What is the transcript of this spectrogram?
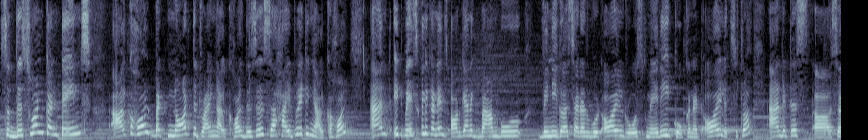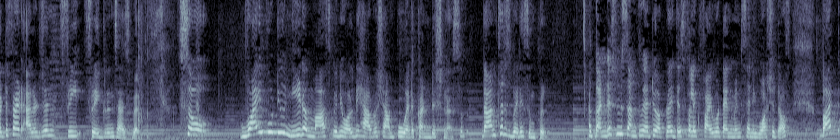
So this one contains alcohol but not the drying alcohol. This is a hydrating alcohol and it basically contains organic bamboo, vinegar, cedarwood oil, rosemary, coconut oil, etc. And it is uh, certified allergen free fragrance as well. So why would you need a mask when you already have a shampoo and a conditioner? So the answer is very simple a conditioner is something that you apply just for like 5 or 10 minutes and you wash it off. But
